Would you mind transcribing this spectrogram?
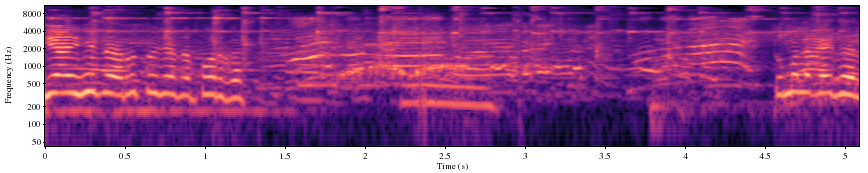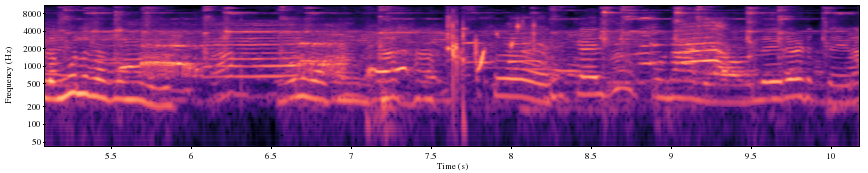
या हे ऋतुजाचं पोरग. तुम्हाला काय झालं? मुलगा का मुलगा? काय झोपून आले अहो, लय रडतंय ना.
